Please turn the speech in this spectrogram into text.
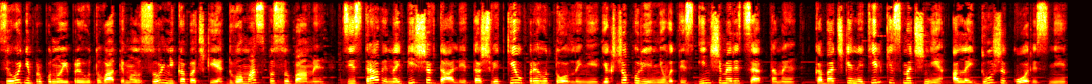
Сьогодні пропоную приготувати малосольні кабачки двома способами. Ці страви найбільше вдалі та швидкі у приготовленні, якщо порівнювати з іншими рецептами. Кабачки не тільки смачні, але й дуже корисні,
